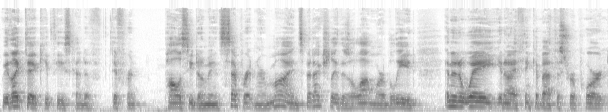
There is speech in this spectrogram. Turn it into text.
We like to keep these kind of different policy domains separate in our minds, but actually there's a lot more bleed. And in a way, you know, I think about this report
